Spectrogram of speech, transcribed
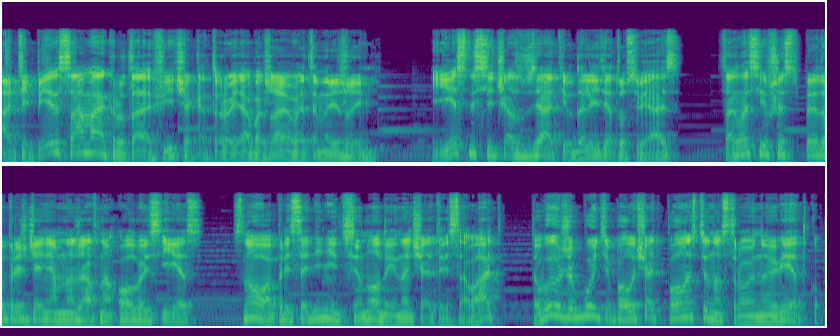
А теперь самая крутая фича, которую я обожаю в этом режиме. Если сейчас взять и удалить эту связь, согласившись с предупреждением нажав на Always Yes, снова присоединить все ноды и начать рисовать, то вы уже будете получать полностью настроенную ветку.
